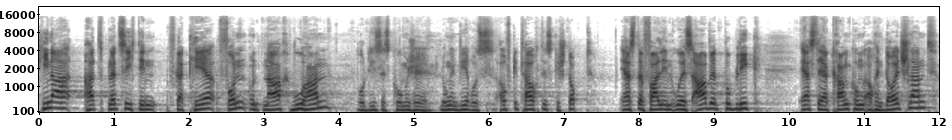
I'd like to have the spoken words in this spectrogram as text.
China hat plötzlich den Verkehr von und nach Wuhan, wo dieses komische Lungenvirus aufgetaucht ist, gestoppt. Erster Fall in USA wird publik. Erste Erkrankung auch in Deutschland,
